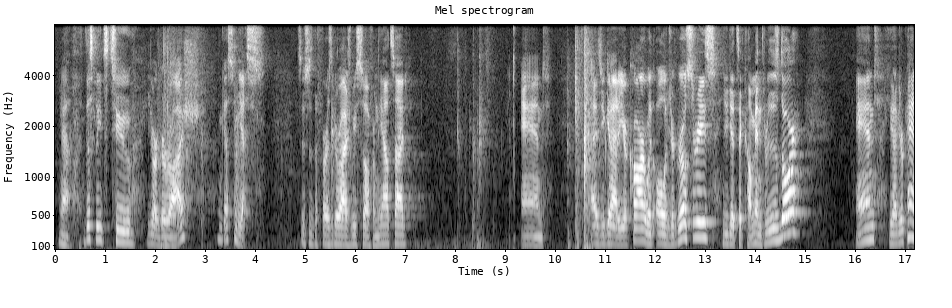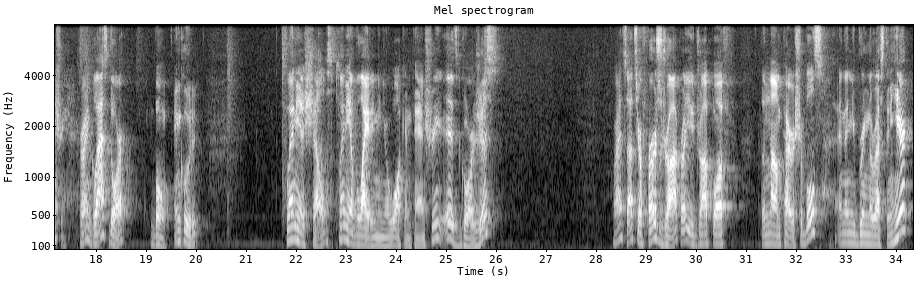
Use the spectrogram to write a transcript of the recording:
Now, this leads to your garage. I'm guessing yes. So this is the first garage we saw from the outside. And as you get out of your car with all of your groceries, you get to come in through this door and you have your pantry, right? Glass door, boom, included. Plenty of shelves, plenty of lighting in your walk-in pantry. It's gorgeous. Right, so that's your first drop, right? You drop off the non-perishables and then you bring the rest in here.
